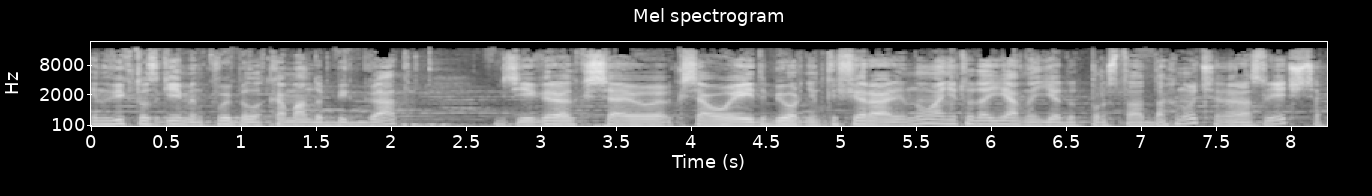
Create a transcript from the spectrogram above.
Invictus Gaming выбила команду Big God, где играют Xiao, Xiao 8, Burning и Ferrari. Ну, они туда явно едут просто отдохнуть, развлечься.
